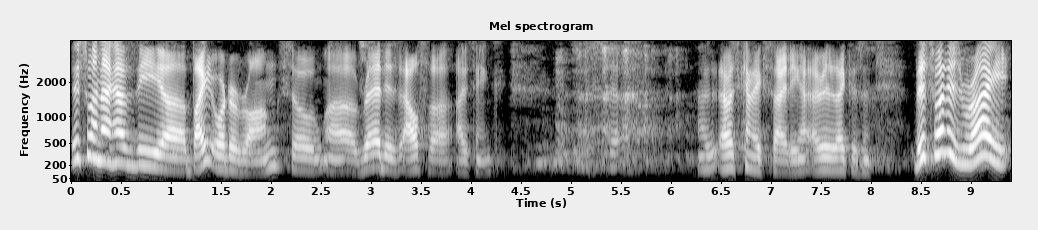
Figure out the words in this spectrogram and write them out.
This one I have the uh, byte order wrong, so uh, red is alpha, I think. so, that was kind of exciting. I really like this one. This one is right,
